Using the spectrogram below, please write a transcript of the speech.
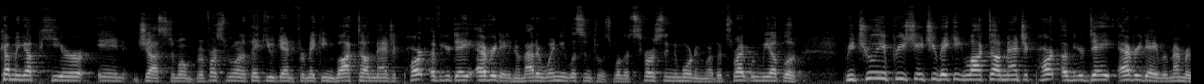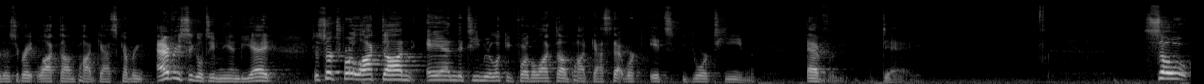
coming up here in just a moment. But first, we want to thank you again for making Locked On Magic part of your day every day, no matter when you listen to us, whether it's first thing in the morning, whether it's right when we upload. We truly appreciate you making Locked On Magic part of your day every day. Remember, there's a great Locked On podcast covering every single team in the NBA. Just search for Locked On and the team you're looking for, the Locked On Podcast Network. It's your team every day. So,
